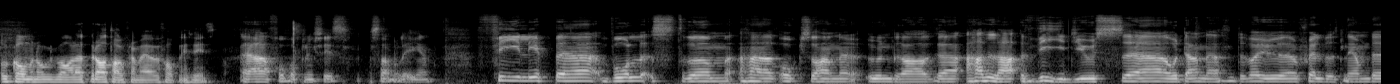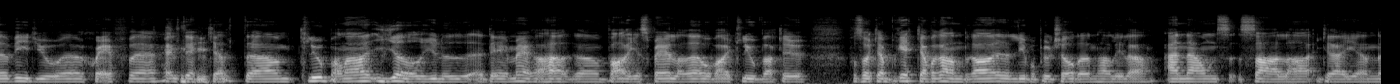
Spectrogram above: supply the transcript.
Och kommer nog vara ett bra tag framöver förhoppningsvis. Ja, förhoppningsvis. Sannoliken. Filip eh, Wollström här också, han eh, undrar eh, alla videos och Danne, du var ju självutnämnd videochef helt enkelt. Klubbarna gör ju nu det mera här, varje spelare och varje klubb verkar ju försöka bräcka varandra. Liverpool körde den här lilla announce sala grejen,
